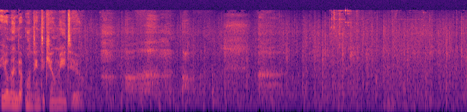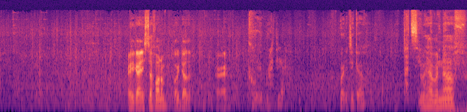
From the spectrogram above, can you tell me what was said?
you'll end up wanting to kill me too. Hey, you got any stuff on him? Oh, he doesn't. All right. Caught your breath yet? Ready to go? Let's see Do we have can done. enough?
